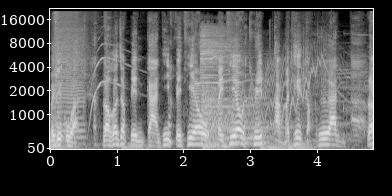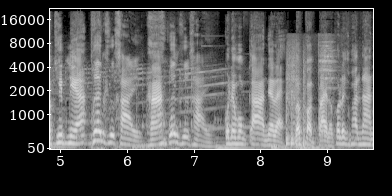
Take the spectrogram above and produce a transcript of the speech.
ไม่ได้อวด เราก็จะเป็นการที่ไปเที่ยวไปเที่ยวทริปต่างประเทศกับเพื่อน แล้วทริปเนี้ย เพื่อนคือใคร ฮะ เพื่อนคือใคร คนในวงการเนี่ยแหละ แล้วก่อนไปเราก็เลยพนัน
